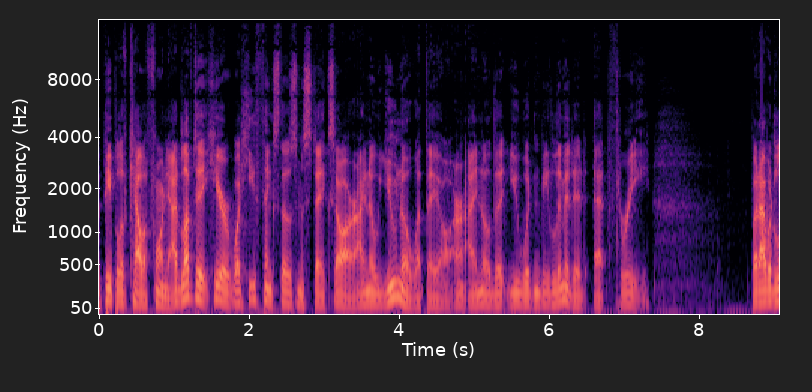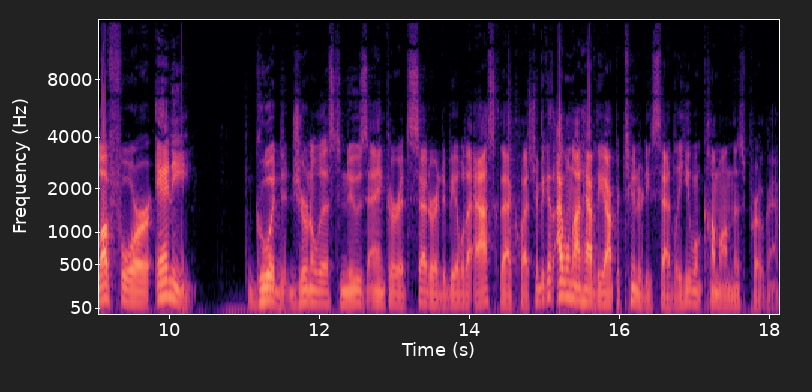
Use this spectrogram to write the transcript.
the people of California. I'd love to hear what he thinks those mistakes are. I know you know what they are. I know that you wouldn't be limited at three. But I would love for any good journalist, news anchor, etc., to be able to ask that question because I will not have the opportunity, sadly. He won't come on this program,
